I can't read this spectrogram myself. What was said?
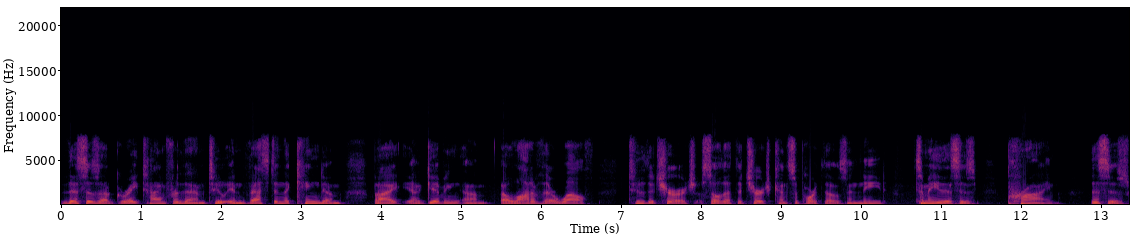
This is a great time for them to invest in the kingdom by uh, giving um, a lot of their wealth to the church so that the church can support those in need. To me, this is prime. This is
